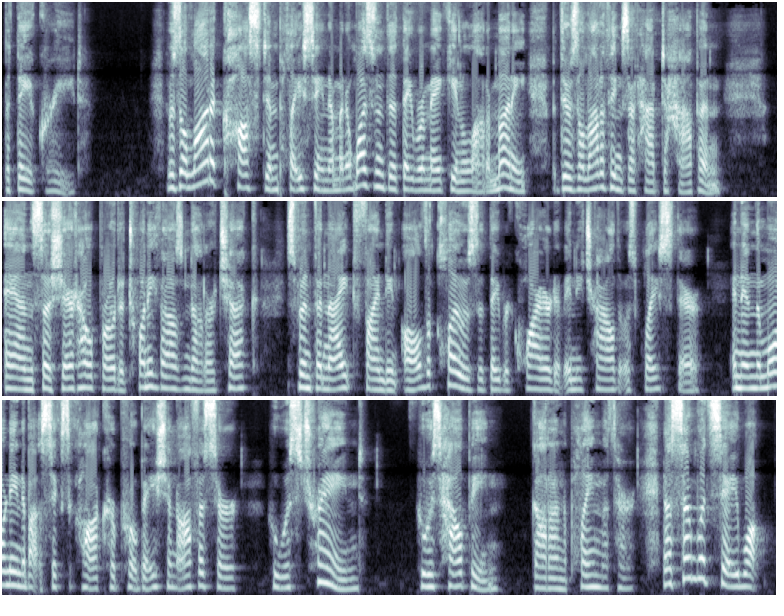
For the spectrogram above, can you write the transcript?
But they agreed. There was a lot of cost in placing them, and it wasn't that they were making a lot of money, but there's a lot of things that had to happen. And so Shared Hope wrote a $20,000 check spent the night finding all the clothes that they required of any child that was placed there. And in the morning, about six o'clock, her probation officer, who was trained, who was helping, got on a plane with her. Now, some would say, well,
